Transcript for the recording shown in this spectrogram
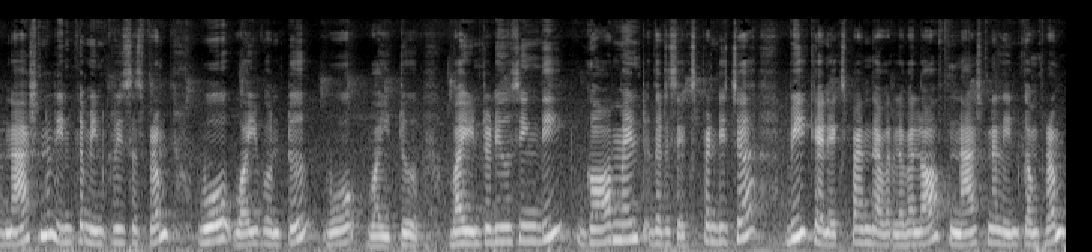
national income increases from OY1 to OY2 by introducing the government that is expenditure we can expand our level of national income from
